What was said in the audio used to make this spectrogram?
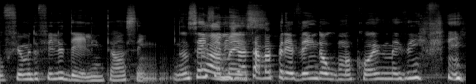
o filme do filho dele. Então, assim, não sei Ah, se ele já tava prevendo alguma coisa, mas enfim.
